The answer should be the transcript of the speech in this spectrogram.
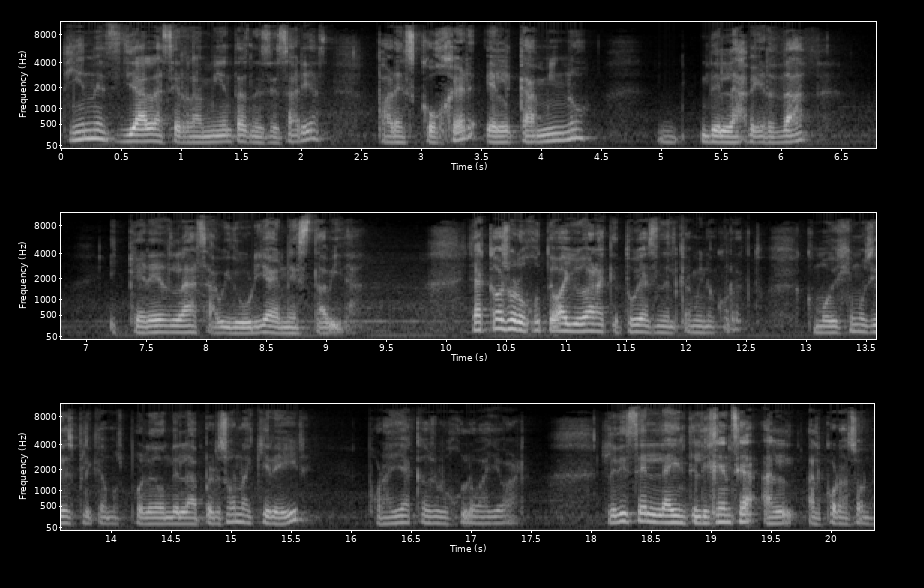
tienes ya las herramientas necesarias para escoger el camino de la verdad y querer la sabiduría en esta vida. Ya Baruj te va a ayudar a que tú vayas en el camino correcto. Como dijimos y explicamos, por donde la persona quiere ir, por allá Kadosh Baruj lo va a llevar. Le dice la inteligencia al corazón.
